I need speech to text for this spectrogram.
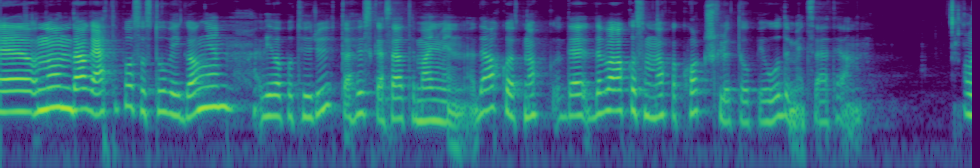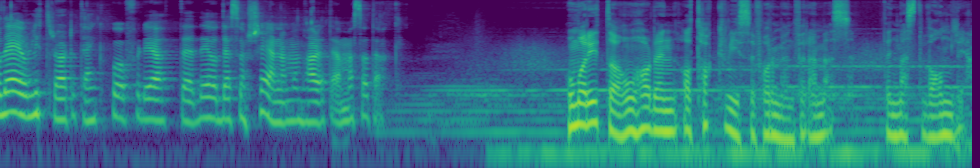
Eh, noen dager etterpå så sto vi i gangen. Vi var på tur ut. Jeg husker jeg sa til mannen min det, nok, det, det var akkurat som noe kortsluttet oppi hodet mitt, sa jeg til han. Og det er jo litt rart å tenke på, for det er jo det som skjer når man har et MS-attakk. Marita hun har den attakkvise formen for MS, den mest vanlige.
